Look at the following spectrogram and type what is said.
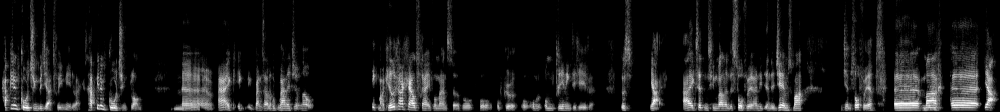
Heb je een coachingbudget voor je medewerkers? Heb je een coachingplan? Uh, ik, ik, ik ben zelf ook manager. Nou, ik maak heel graag geld vrij voor mensen voor, voor, op, om, om training te geven. Dus ja, ik zit misschien wel in de software en niet in de gyms, maar gym software. Uh, maar uh, ja,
